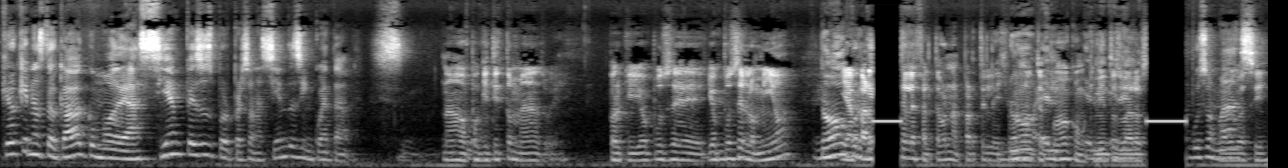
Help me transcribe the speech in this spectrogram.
creo que nos tocaba como de a 100 pesos por persona. 150. No, poquitito más, güey. Porque yo puse, yo puse lo mío No, y aparte se le faltaba una parte y le dije, No, bueno, te el- pongo como el- 500 el- varos puso o algo más. así.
